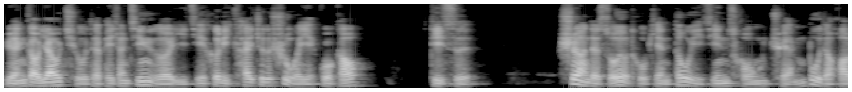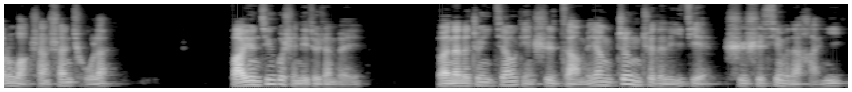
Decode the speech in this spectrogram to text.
原告要求的赔偿金额以及合理开支的数额也过高。第四，涉案的所有图片都已经从全部的华龙网上删除了。法院经过审理，就认为，本案的争议焦点是怎么样正确的理解实时新闻的含义。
